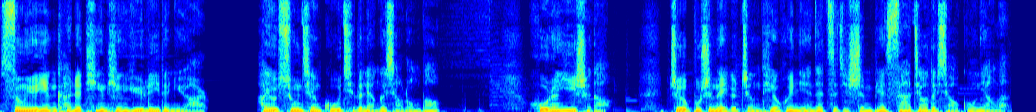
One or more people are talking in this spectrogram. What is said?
宋月影看着亭亭玉立的女儿，还有胸前鼓起的两个小笼包，忽然意识到，这不是那个整天会黏在自己身边撒娇的小姑娘了，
